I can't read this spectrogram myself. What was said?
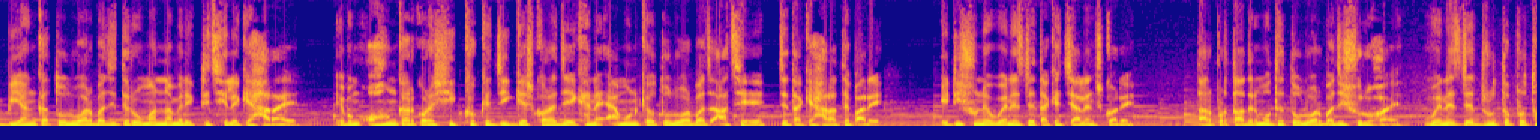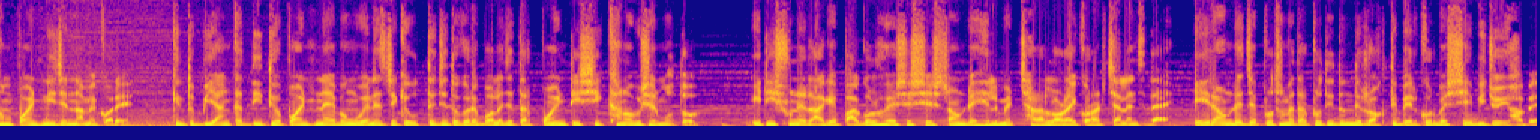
বিয়াঙ্কা তলোয়ারবাজিতে রোমান নামের একটি ছেলেকে হারায়। এবং অহংকার করে শিক্ষককে জিজ্ঞেস করে যে এখানে এমন কেউ তলোয়ারবাজ আছে যে তাকে হারাতে পারে। এটি শুনে ওয়েনেসডে তাকে চ্যালেঞ্জ করে। তারপর তাদের মধ্যে তলোয়ারবাজি শুরু হয়। ওয়েনেসডে দ্রুত প্রথম পয়েন্ট নিজের নামে করে। কিন্তু বিয়াঙ্কা দ্বিতীয় পয়েন্ট নেয় এবং ওয়েনেসডেকে উত্তেজিত করে বলে যে তার পয়েন্টটি শিক্ষানবিশের মতো। এটি শুনে রাগে পাগল হয়ে সে শেষ রাউন্ডে হেলমেট ছাড়া লড়াই করার চ্যালেঞ্জ দেয়। এই রাউন্ডে যে প্রথমে তার প্রতিদ্বন্দ্বীর রক্তি বের করবে, সে বিজয়ী হবে।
